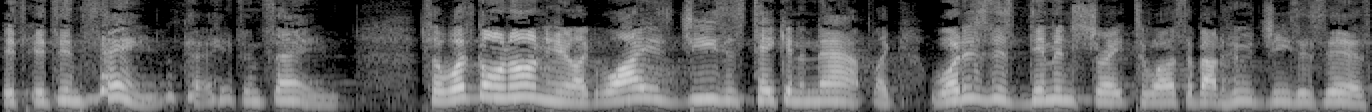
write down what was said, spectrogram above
it's, it's insane, okay? It's insane. So, what's going on here? Like, why is Jesus taking a nap? Like, what does this demonstrate to us about who Jesus is?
